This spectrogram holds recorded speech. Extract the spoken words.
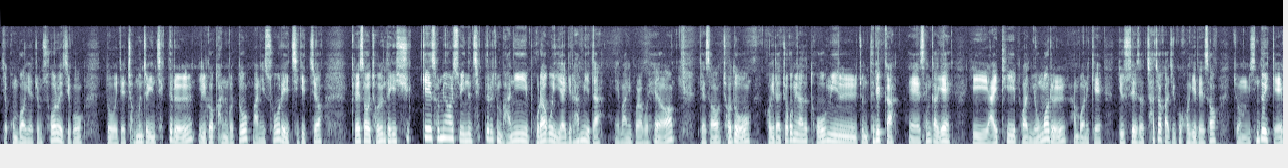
이제 공부하기가 좀 수월해지고 또 이제 전문적인 책들을 읽어가는 것도 많이 수월해지겠죠. 그래서 저는 되게 쉽게 설명할 수 있는 책들을 좀 많이 보라고 이야기를 합니다. 예, 많이 보라고 해요. 그래서 저도 거기다 조금이라도 도움을 좀 드릴까 예, 생각에 이 IT 보안 용어를 한번 이렇게 뉴스에서 찾아가지고 거기에 대해서 좀 심도 있게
